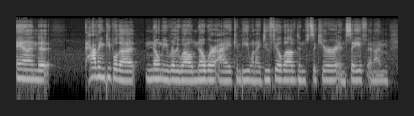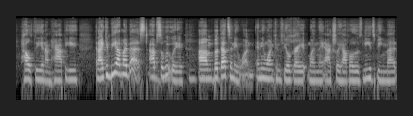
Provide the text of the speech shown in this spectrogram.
and having people that know me really well know where I can be when I do feel loved and secure and safe and I'm healthy and I'm happy and I can be at my best. Absolutely. Um, but that's anyone. Anyone can feel great when they actually have all those needs being met.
